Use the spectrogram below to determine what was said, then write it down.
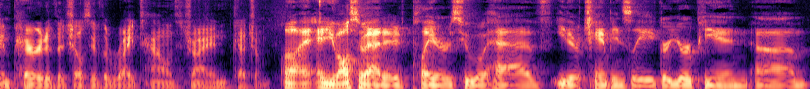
imperative that Chelsea have the right talent to try and catch them. Uh, and you've also added players who have either Champions League or European um,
